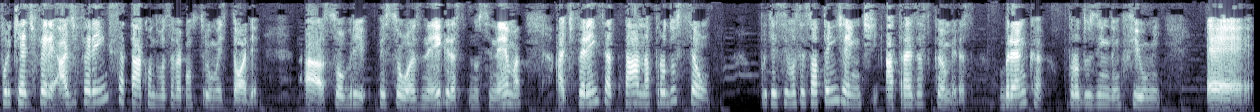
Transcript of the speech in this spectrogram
porque a, difer a diferença tá quando você vai construir uma história uh, sobre pessoas negras no cinema, a diferença tá na produção. Porque se você só tem gente atrás das câmeras branca produzindo um filme é,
